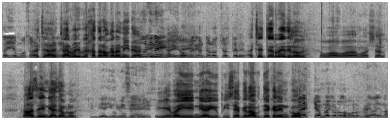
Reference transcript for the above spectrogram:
صحیح ہے موسم اچھا چار بجے کوئی خطرہ وغیرہ نہیں تھا؟ چوبیس گھنٹے لوگ چلتے رہے۔ اچھا چل رہے تھے لوگ؟ واہ واہ ماشاء اللہ کہاں سے انڈیا سے آپ لوگ؟ انڈیا یو پی سے ہیں۔ یہ بھائی انڈیا یو پی سے اگر آپ دیکھ رہے ہیں ان کو۔ ایک کیمرہ کرو تو ہم لوگ بھی آئے نا۔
